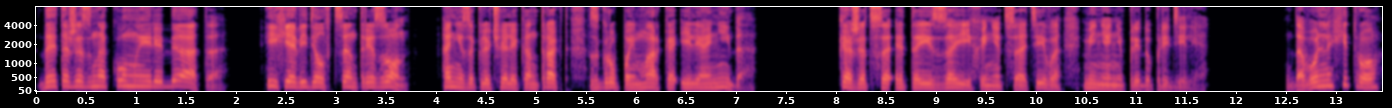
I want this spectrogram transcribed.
Да это же знакомые ребята! Их я видел в центре зон. Они заключали контракт с группой Марка и Леонида. Кажется, это из-за их инициативы меня не предупредили. Довольно хитро.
